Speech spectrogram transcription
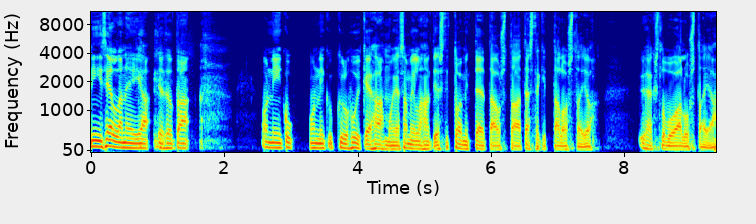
niin sellainen ja, ja tota, on, niin kuin, on niin kuin kyllä huikea hahmo ja Samillahan on tietysti toimittajataustaa tästäkin talosta jo 90-luvun alusta ja,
